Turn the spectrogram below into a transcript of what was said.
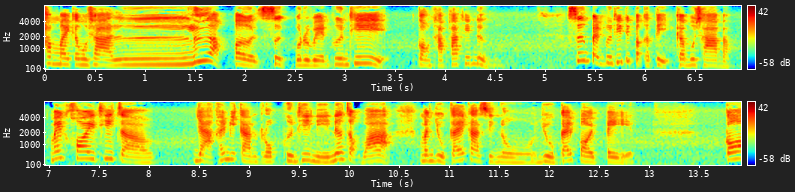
ทำไมกัมพูชาเลือกเปิดศึกบริเวณพื้นที่กองทัพภาคที่หนึ่งซึ่งเป็นพื้นที่ที่ปกติกัมพูชาแบบไม่ค่อยที่จะอยากให้มีการรบพื้นที่นี้ เนื่องจากว่ามันอยู่ใกล้คาสิโน อยู่ใกล้ปอยเปตก็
